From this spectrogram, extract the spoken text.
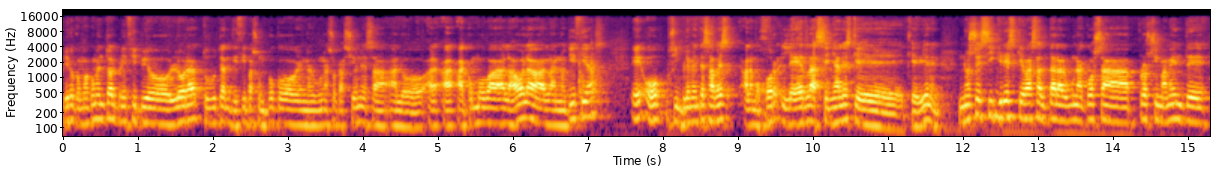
Pero como ha comentado al principio Lora, tú te anticipas un poco en algunas ocasiones a, a, lo, a, a cómo va la ola, a las noticias. Eh, o simplemente sabes a lo mejor leer las señales que, que, vienen. No sé si crees que va a saltar alguna cosa próximamente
